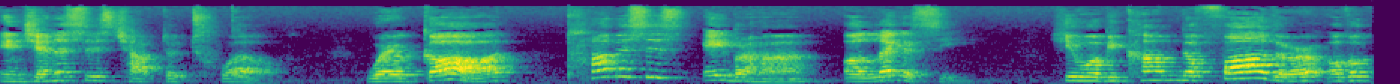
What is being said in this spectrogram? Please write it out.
in Genesis chapter 12, where God promises Abraham a legacy he will become the father of a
